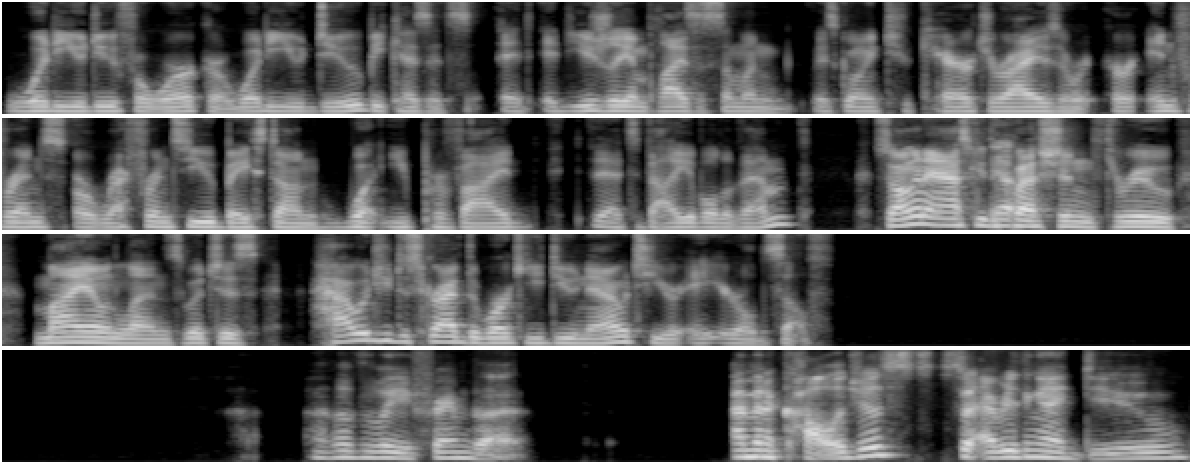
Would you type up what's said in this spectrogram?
what do you do for work or what do you do because it's it, it usually implies that someone is going to characterize or, or inference or reference you based on what you provide that's valuable to them so i'm going to ask you the Yep. question through my own lens which is how would you describe the work you do now to your eight year old self I love the way you framed that. I'm an ecologist, so everything I do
